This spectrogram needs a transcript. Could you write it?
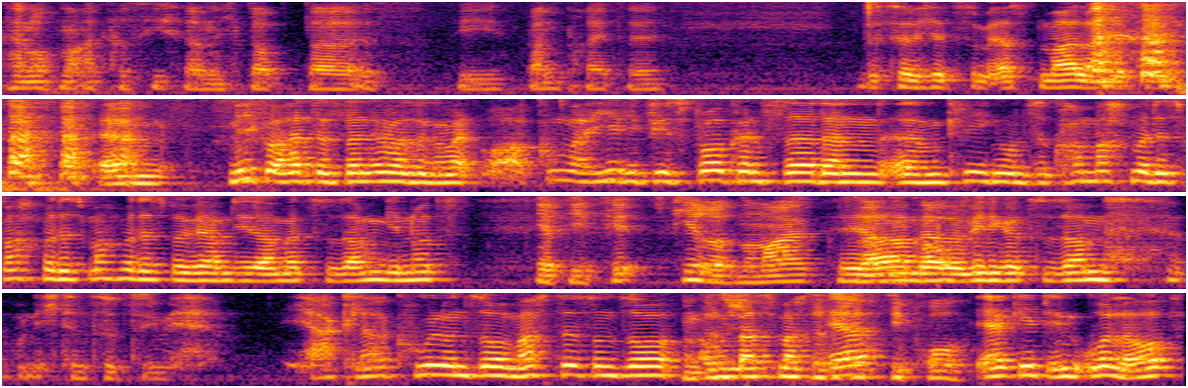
kann auch mal aggressiv werden. Ich glaube, da ist die Bandbreite. Das höre ich jetzt zum ersten Mal. Okay. ähm, Nico hat das dann immer so gemeint, oh, guck mal hier, die Peace Pro kannst du dann ähm, kriegen und so, komm, mach mir das, mach mir das, mach mir das, weil wir haben die damals zusammen genutzt. Ihr habt die vier, Vierer normal Ja, mehr oder weniger zusammen. Und ich dann so zu mir, ja klar, cool und so, macht das und so. Und, das und was macht das er? die Pro. Er geht in Urlaub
